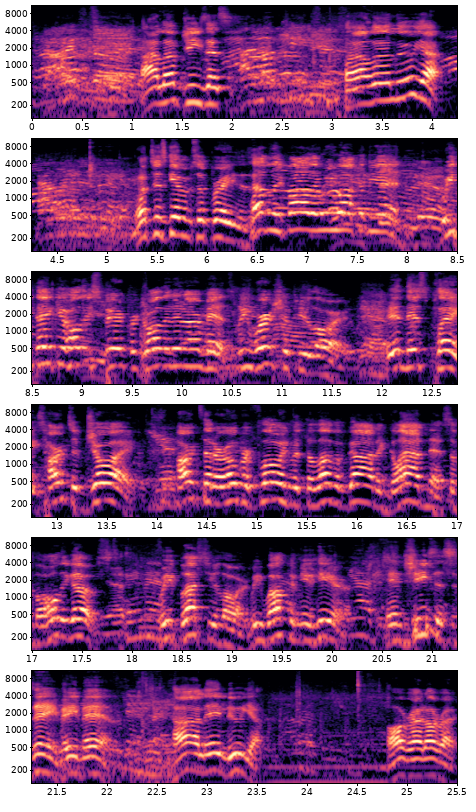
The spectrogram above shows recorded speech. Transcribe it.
God is good. I love Jesus. I love Jesus. Hallelujah. Hallelujah. Let's just give him some praises. Heavenly Father, we welcome you in. We thank you, Holy Spirit, for dwelling in our midst. We worship you, Lord, in this place. Hearts of joy, hearts that are overflowing with the love of God and gladness of the Holy Ghost. Amen. We bless you, Lord. We welcome you here. In Jesus' name, amen. Hallelujah. All right, all right.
